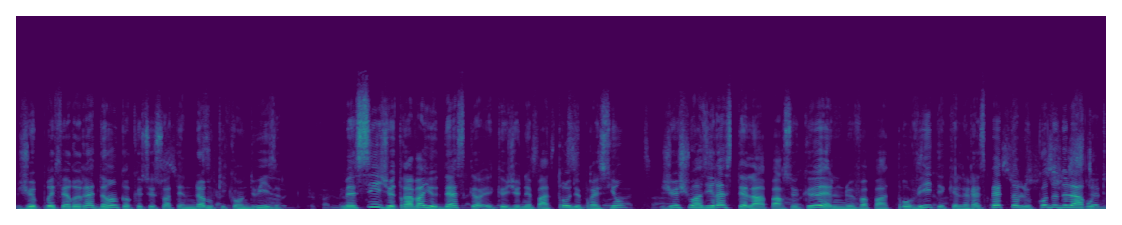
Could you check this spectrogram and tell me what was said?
Je préférerais donc que ce soit un homme qui conduise. Mais si je travaille au desk et que je n'ai pas trop de pression, je choisirai Stella parce qu'elle ne va pas trop vite et qu'elle respecte le code de la route.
